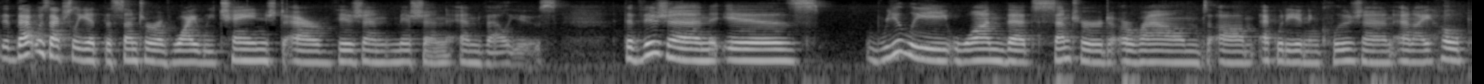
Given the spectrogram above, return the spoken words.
That was actually at the center of why we changed our vision, mission, and values. The vision is really one that's centered around um, equity and inclusion, and I hope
